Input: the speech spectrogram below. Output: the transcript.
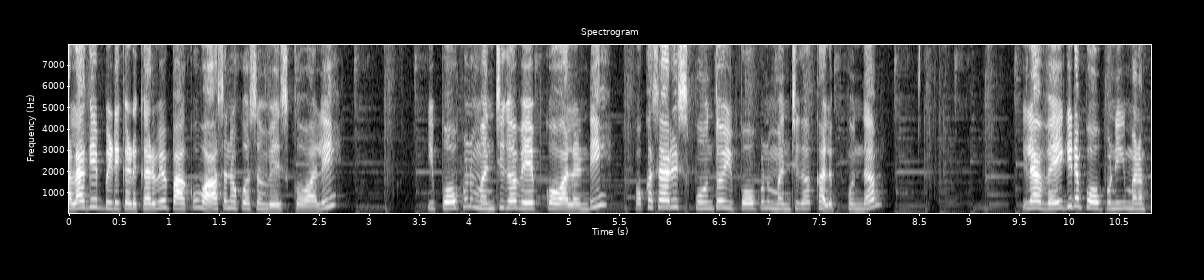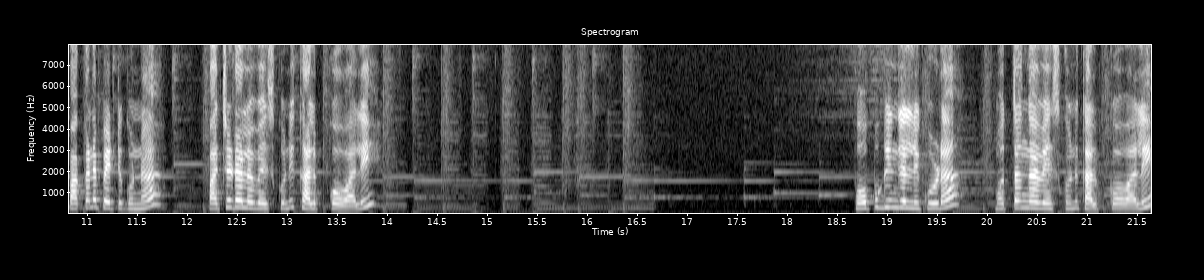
అలాగే పిడికడి కరివేపాకు వాసన కోసం వేసుకోవాలి. ఈ పోపును మంచిగా వేపుకోవాలండి. ఒకసారి స్పూన్తో ఈ పోపును మంచిగా కలుపుకుందాం. ఇలా వేగిన పోపుని మనం పక్కన పెట్టుకున్న పచ్చడిలో వేసుకొని కలుపుకోవాలి. పోపు గింజల్ని కూడా మొత్తంగా వేసుకొని కలుపుకోవాలి.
